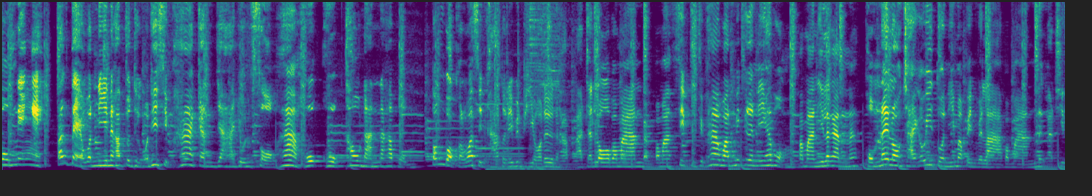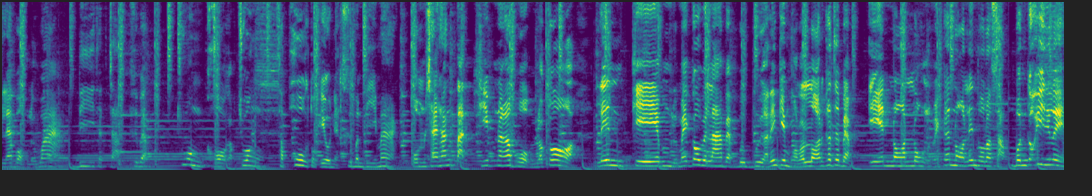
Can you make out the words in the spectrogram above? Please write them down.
มงเนี่ยไง ตั้งแต่วันนี้นะครับจนถึงวันที่ 15 กันยายน 2566 เท่านั้นนะครับผมต้องบอกก่อนว่าสินค้าตัวนี้เป็นพ r ออเดอร์นะครับ อาจจะรอประมาณแบบประมาณ 10-15 วันไม่เกินนี้ครับผม ประมาณนี้แล้วกันนะ ผมได้ลองใช้เก้าอี้ตัวนี้มาเป็นเวลาประมาณ 1 อาทิตย์แล้วบอกเลยว่า ดีจัดๆคือแบบช่วงคอกับช่วงสะโพกตรงเอวเนี่ยคือมันดีมาก ผมใช้ทั้งตัดคลิปนะครับผมแล้วก็เล่นเกมหรือไม่ก็เวลาแบบเบื่อๆเล่นเกมของร้อนๆก็จะแบบเอนนอนลงหรือไม่ก็นอนเล่นโทรศัพท์ บนเก้าอี้นี่เลย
